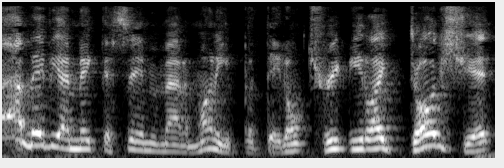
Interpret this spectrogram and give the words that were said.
Ah, maybe I make the same amount of money, but they don't treat me like dog shit.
